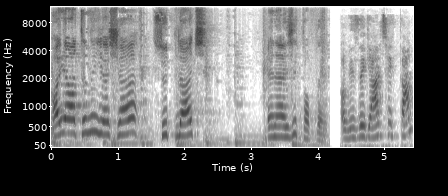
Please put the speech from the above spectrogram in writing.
Hayatını yaşa sütlaç enerji topları. Avize gerçekten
